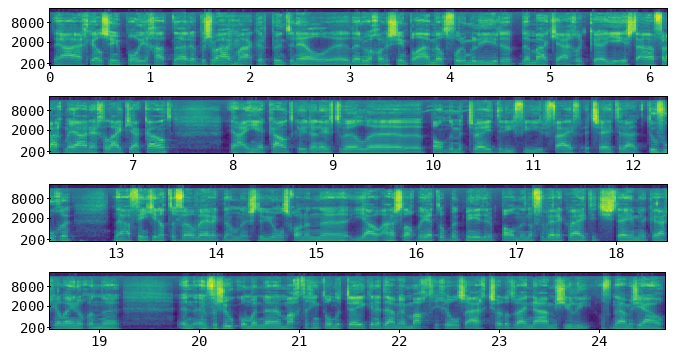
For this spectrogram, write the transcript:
Ja, eigenlijk heel simpel. Je gaat naar eh, bezwaarmaker.nl. Eh, daar hebben we gewoon een simpel aanmeldformulier. Daar- maak je eigenlijk je eerste aanvraag mee aan en gelijk je account. Ja, in je account kun je dan eventueel eh pand nummer 2, 3, 4, 5, et cetera toevoegen. Nou, vind je dat te veel werk, dan eh, stuur je ons gewoon een, eh, jouw aanslagbiljet op met meerdere panden. En dan verwerken wij het het systeem. En dan krijg je alleen nog een, een, een verzoek om een eh, machtiging te ondertekenen. Daarmee machtig je ons eigenlijk zodat wij namens jullie of namens jou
